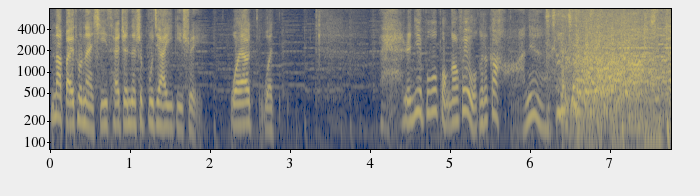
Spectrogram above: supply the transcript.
那白驼奶昔才真的是不加一滴水。我要我，哎，人家不给我广告费，我搁这干啥呢？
